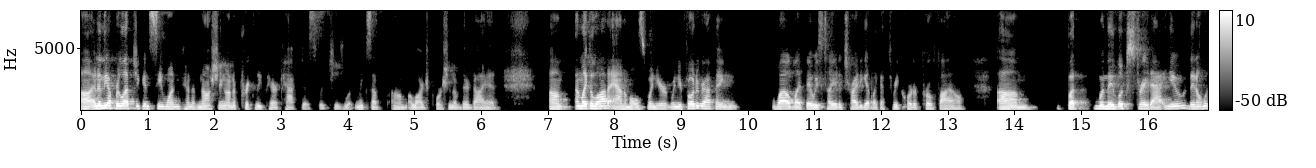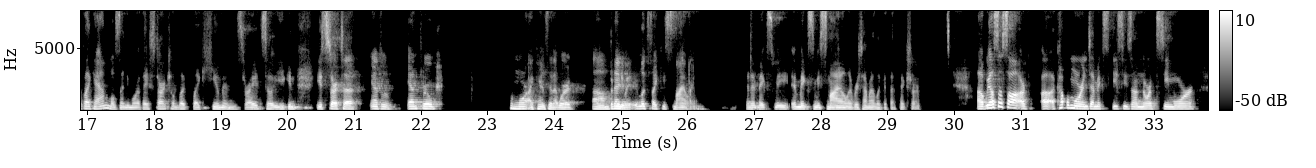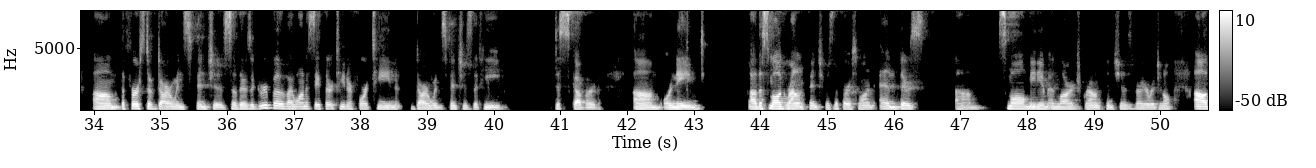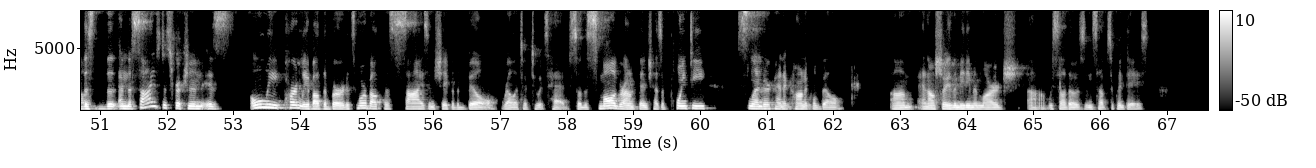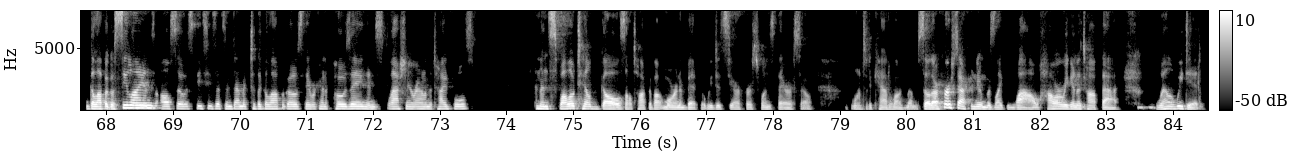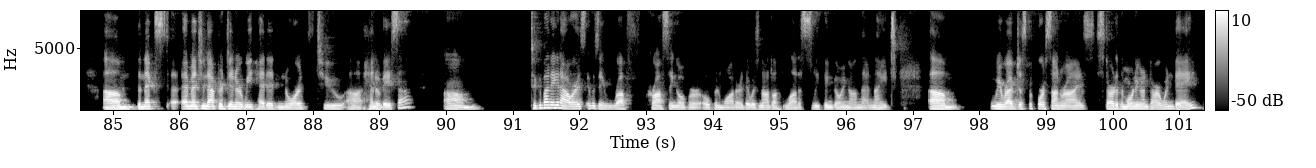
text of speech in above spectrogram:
Uh, and in the upper left, you can see one kind of noshing on a prickly pear cactus, which is what makes up um, a large portion of their diet. Um, and like a lot of animals, when you're when you're photographing wildlife, they always tell you to try to get like a three quarter profile. Um, but when they look straight at you, they don't look like animals anymore. They start to look like humans, right? So you can you start to anthro anthro more. I can't say that word. Um, but anyway, it looks like he's smiling, and it makes me it makes me smile every time I look at that picture. Uh, we also saw a, a couple more endemic species on North Seymour um, the first of Darwin's finches. So there's a group of, I want to say 13 or 14 Darwin's finches that he discovered um, or named. Uh, the small ground finch was the first one. And there's um, small, medium, and large ground finches, very original. Uh, this, the, and the size description is only partly about the bird. It's more about the size and shape of the bill relative to its head. So the small ground finch has a pointy, slender, kind of conical bill. Um, and I'll show you the medium and large. Uh, we saw those in subsequent days. Galapagos sea lions, also a species that's endemic to the Galapagos. They were kind of posing and splashing around in the tide pools. And then swallow-tailed gulls, I'll talk about more in a bit, but we did see our first ones there, so wanted to catalog them. So our first afternoon was like, wow, how are we going to top that? Well, we did. Um, the next, uh, I mentioned after dinner, we headed north to uh, Genovesa. Um, took about eight hours. It was a rough crossing over open water. There was not a lot of sleeping going on that night. Um, we arrived just before sunrise, started the morning on Darwin Bay.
